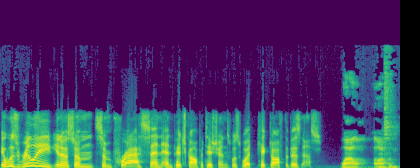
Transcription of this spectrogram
it was really, you know, some some press and, and pitch competitions was what kicked off the business. Wow, awesome.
